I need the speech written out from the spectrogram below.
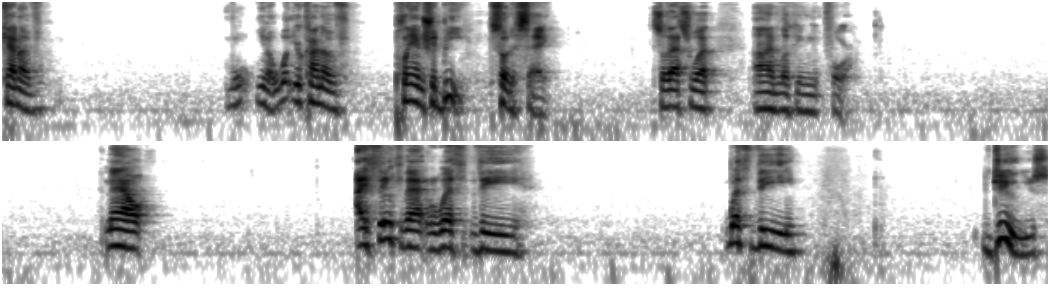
kind of you know what your kind of plan should be, so to say. So that's what I'm looking for. Now, I think that with the with the do's,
